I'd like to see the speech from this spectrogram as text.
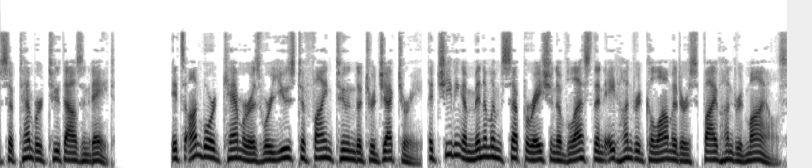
September 2008. Its onboard cameras were used to fine-tune the trajectory, achieving a minimum separation of less than 800 kilometers (500 miles).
